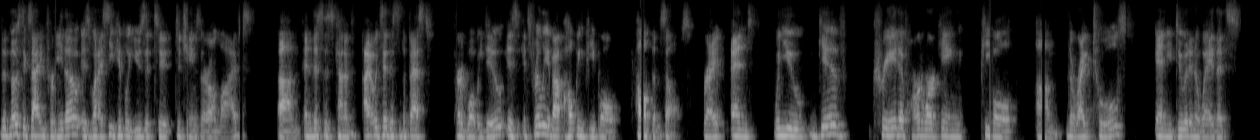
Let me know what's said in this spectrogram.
the most exciting for me though is when I see people use it to to change their own lives. Um, and this is kind of I would say this is the best part of what we do is it's really about helping people help themselves, right? And when you give creative, hardworking people um, the right tools and you do it in a way that's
